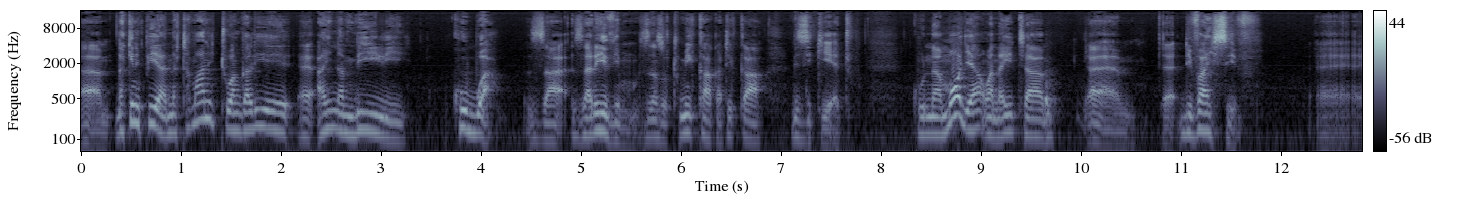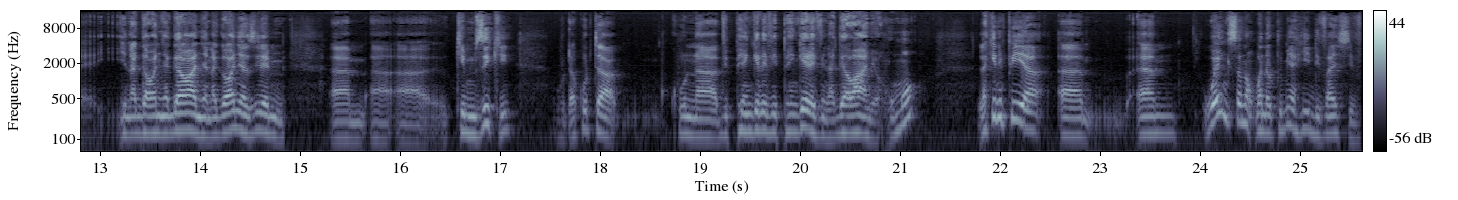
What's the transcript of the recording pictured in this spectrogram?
Uh, lakini pia natamani tuangalie uh, aina mbili kubwa za za rhythm zinazotumika katika miziki yetu. Kuna moja wanaita um, uh, divisive uh, inagawanya gawanya nagawanya zile um, uh, uh, kimziki utakuta kuna vipengele vipengele vinagawanywa humo. Lakini pia um, um, wengi sana wanatumia hii divisive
